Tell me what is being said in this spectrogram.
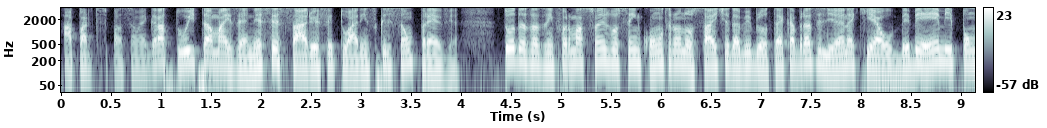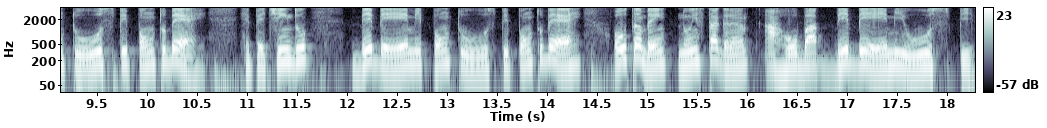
A participação é gratuita, mas é necessário efetuar inscrição prévia. Todas as informações você encontra no site da Biblioteca Brasiliana, que é o bbm.usp.br. Repetindo, bbm.usp.br ou também no Instagram, bbmusp.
